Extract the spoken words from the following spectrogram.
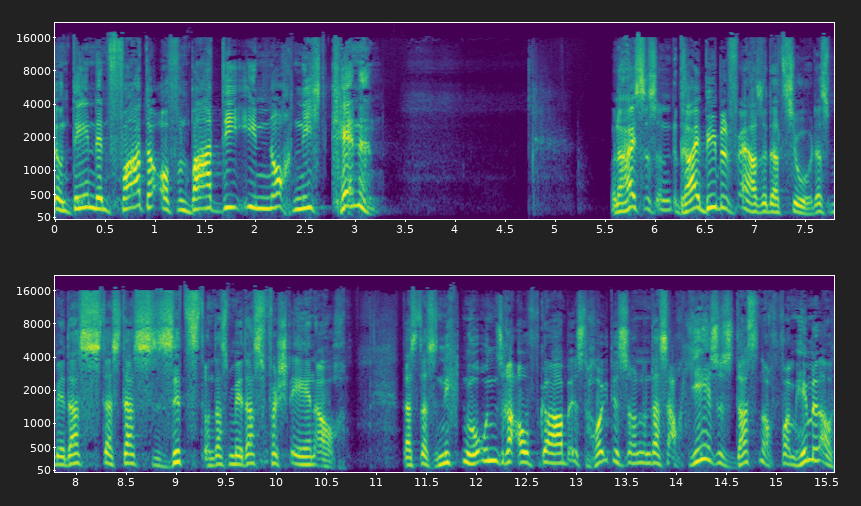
und denen den Vater offenbart, die ihn noch nicht kennen. Und da heißt es in drei Bibelverse dazu, dass mir das, dass das sitzt und dass wir das verstehen auch. Dass das nicht nur unsere Aufgabe ist heute, sondern dass auch Jesus das noch vom Himmel aus.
